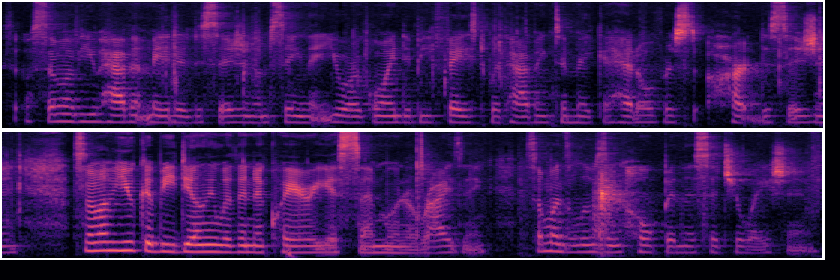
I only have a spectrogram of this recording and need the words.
So, some of you haven't made a decision. I'm saying that you are going to be faced with having to make a head over heart decision. Some of you could be dealing with an Aquarius, Sun, Moon, or Rising. Someone's losing hope in this situation.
